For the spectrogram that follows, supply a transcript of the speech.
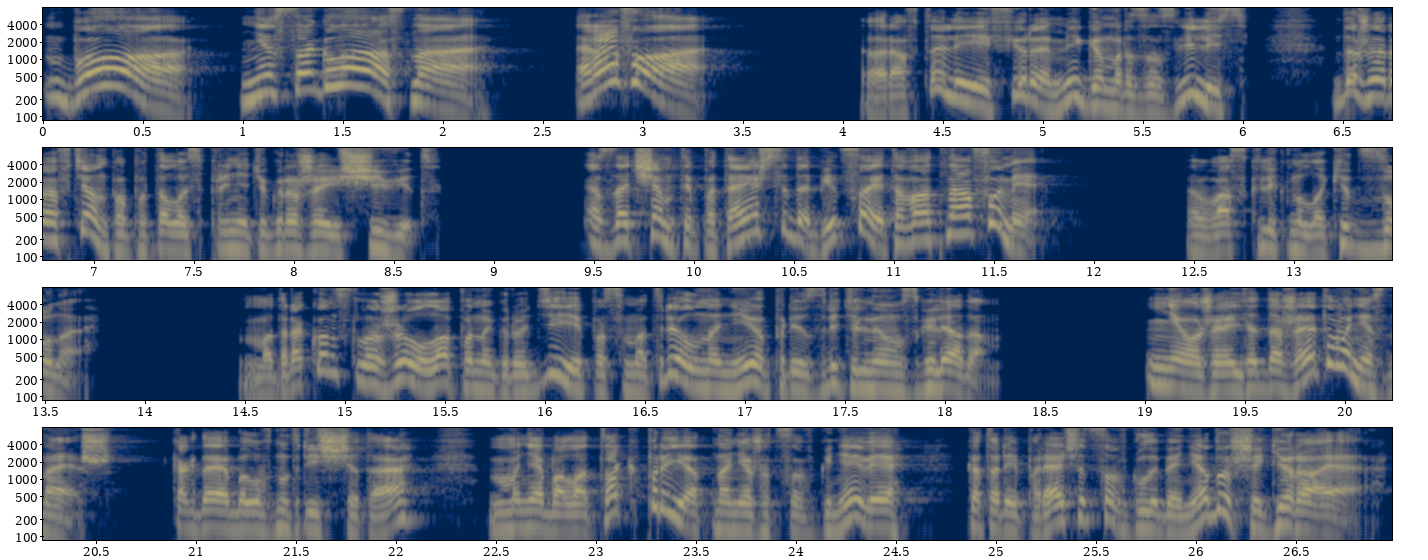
«Бо! Не согласна! Рафо!» Рафтали и Фира мигом разозлились, даже Рафтян попыталась принять угрожающий вид. «Зачем ты пытаешься добиться этого от Нафуми?» Воскликнула Кидзуна. Мадракон сложил лапы на груди и посмотрел на неё презрительным взглядом. «Неужели ты даже этого не знаешь? Когда я был внутри щита, мне было так приятно нежиться в гневе, который прячется в глубине души героя».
